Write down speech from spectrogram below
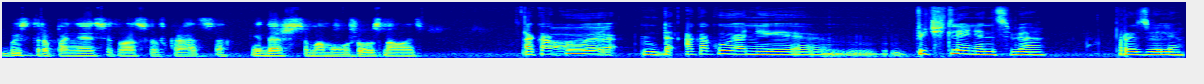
быстро понять ситуацию вкратце. И дальше самому уже узнавать. А какую, а, а какую они э, впечатление на тебя произвели,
